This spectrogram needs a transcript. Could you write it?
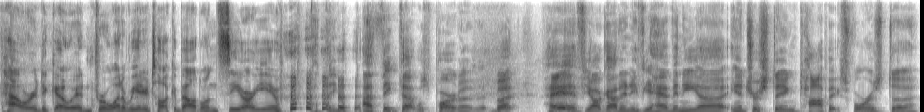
power to go in for what are we going to talk about on CRU. I think I think that was part of it. But hey, if y'all got any, if you have any uh, interesting topics for us to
